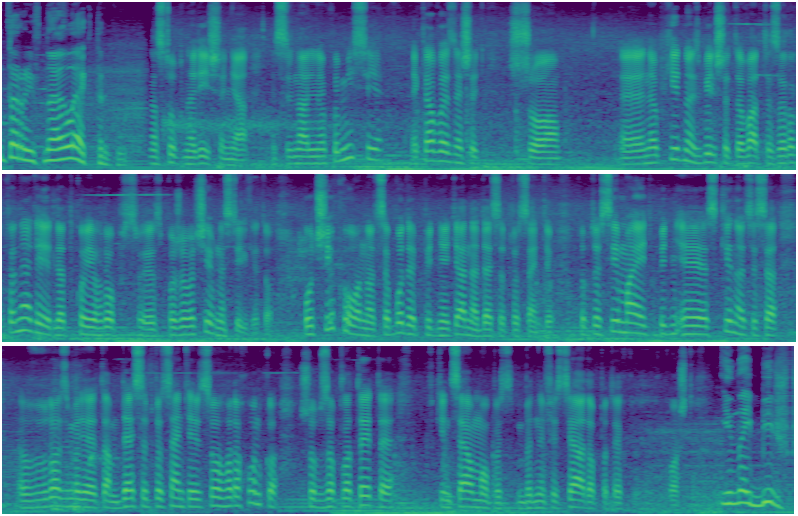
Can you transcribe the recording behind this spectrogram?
у тариф на електрику. Наступне рішення національної комісії, яка визначить, що необхідно збільшити вартість електроенергії для такої групи споживачів настільки то. Очікувано це буде підняття на 10%. Тобто всі мають підня- е, скинутися в розмірі там 10% від свого рахунку, щоб заплатити в кінцевому бенефіціару по тих коштах. І найбільш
